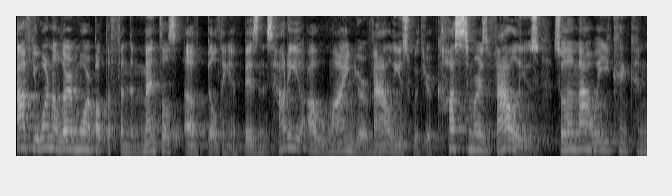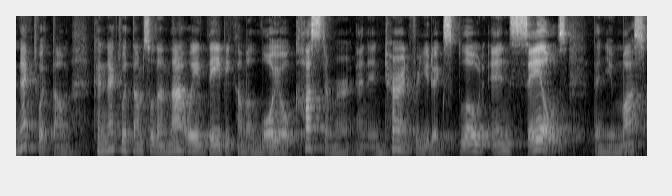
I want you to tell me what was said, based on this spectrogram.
Now, if you want to learn more about the fundamentals of building a business, how do you align your values with your customers' values so then that way you can connect with them, connect with them so then that way they become a loyal customer and in turn for you to explode in sales, then you must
